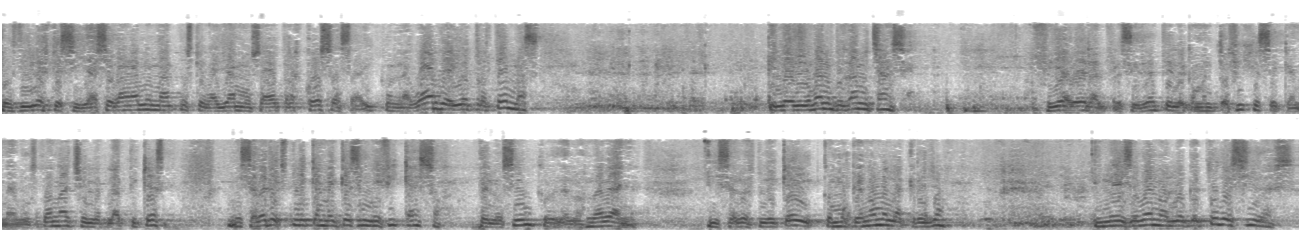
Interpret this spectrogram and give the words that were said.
pues diles que si ya se van a animar, pues que vayamos a otras cosas ahí con la guardia y otros temas. Y le digo, bueno, pues dame chance. Fui a ver al presidente y le comentó, fíjese que me gustó Nacho y le platiqué. Me dice, a ver, explícame qué significa eso de los cinco y de los nueve años. Y se lo expliqué y como que no me la creyó. Y me dice, bueno, lo que tú decidas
